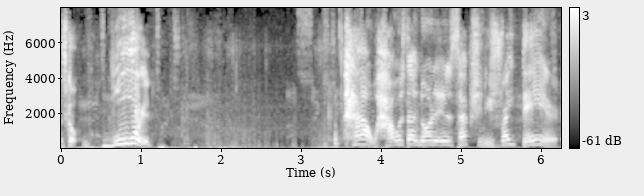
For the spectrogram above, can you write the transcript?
Let's go. Ward! How? How is that not an interception? He's right there.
